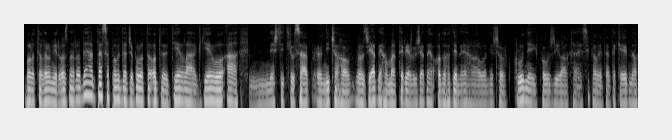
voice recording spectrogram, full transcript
bolo to veľmi rôznorodé a dá sa povedať, že bolo to od diela k dielu a neštetil sa ničoho, žiadneho materiálu, žiadneho odhodeného alebo niečo kľudne ich používal. A ja si pamätám také jedno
